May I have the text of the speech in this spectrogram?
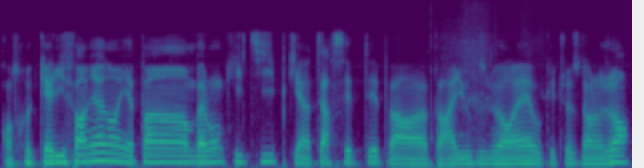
contre California, non Il n'y a pas un ballon qui type, qui est intercepté par, par Hughes Murray ou quelque chose dans le genre.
